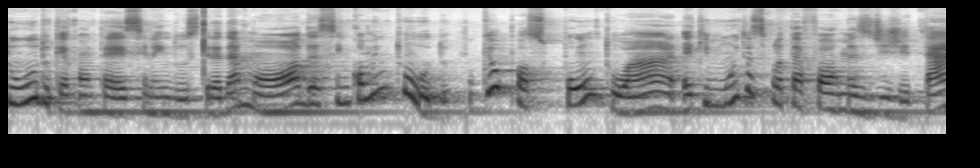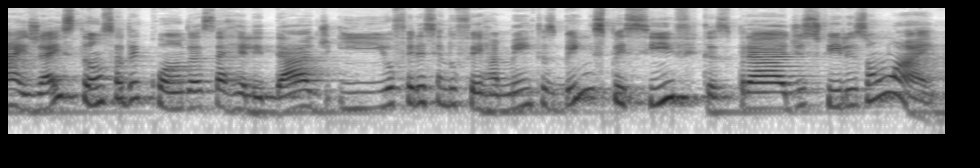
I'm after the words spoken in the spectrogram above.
tudo que acontece na indústria da moda, assim como em tudo. O que eu posso pontuar é que muitas plataformas digitais já estão se adequando a essa realidade e oferecendo ferramentas bem específicas para desfiles online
